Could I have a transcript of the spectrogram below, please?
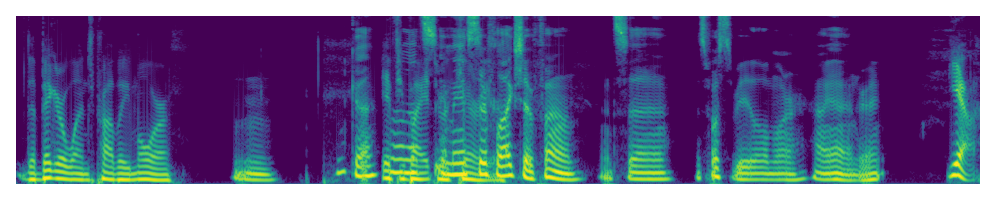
the bigger ones probably more. Mm. Okay. If you buy it that's- through I a mean, it's their flagship phone. It's uh, it's supposed to be a little more high end, right? Yeah,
